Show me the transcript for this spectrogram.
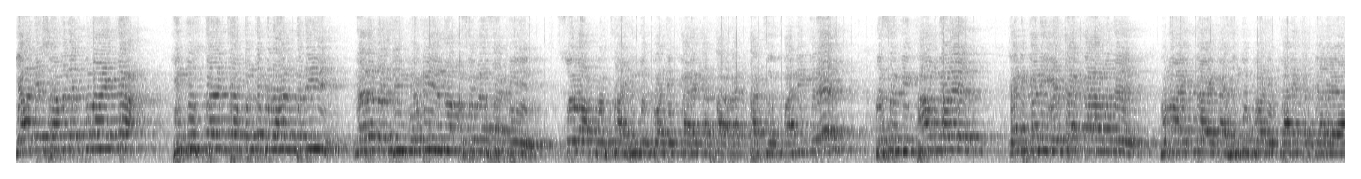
या देशामध्ये पुन्हा एकदा हिंदुस्थानच्या पंतप्रधानपदी नरेंद्रजी मोदी यांना बसवण्यासाठी सोलापूरचा हिंदुत्वादी कार्यकर्ता रक्ताचं पाणी करेल प्रसंगी खांब गाळेल. या ठिकाणी येत्या काळामध्ये पुन्हा एकदा एका हिंदुत्वादी कार्यकर्त्याला या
